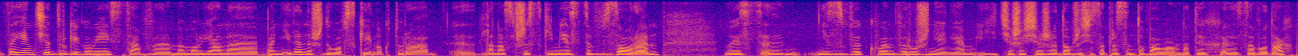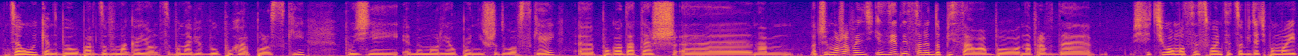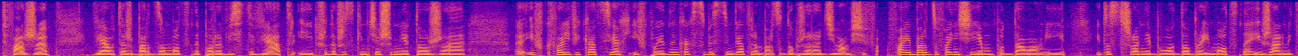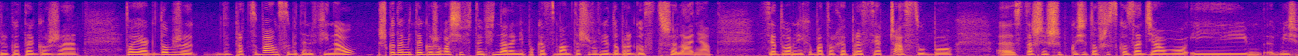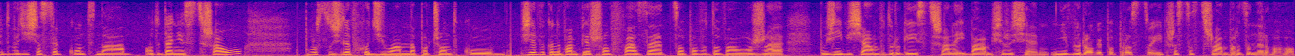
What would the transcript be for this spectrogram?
Zajęcie drugiego miejsca w memoriale pani Ireny Szydłowskiej, no, która y, dla nas wszystkim jest wzorem, no, jest y, niezwykłym wyróżnieniem i cieszę się, że dobrze się zaprezentowałam na tych y, zawodach. Cały weekend był bardzo wymagający, bo najpierw był Puchar Polski, później memoriał pani Szydłowskiej. E, Pogoda też e, nam, znaczy można powiedzieć, i z jednej strony dopisała, bo naprawdę świeciło mocne słońce, co widać po mojej twarzy. Wiał też bardzo mocny, porywisty wiatr i przede wszystkim cieszy mnie to, że i w kwalifikacjach, i w pojedynkach sobie z tym wiatrem bardzo dobrze radziłam się. Bardzo fajnie się jemu poddałam i, i to strzelanie było dobre i mocne i żal mi tylko tego, że to jak dobrze wypracowałam sobie ten finał, szkoda mi tego, że właśnie w tym finale nie pokazywałam też równie dobrego strzelania. Zjadła mnie chyba trochę presja czasu, bo e, strasznie szybko się to wszystko zadziało i mieliśmy 20 sekund na oddanie strzału. Po prostu źle wchodziłam na początku, źle wykonywałam pierwszą fazę, co powodowało, że później wisiałam w drugiej strzale i bałam się, że się nie wyrobię po prostu i przez to strzelam bardzo nerwowo.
